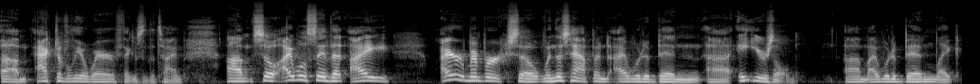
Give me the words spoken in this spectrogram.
um, actively aware of things at the time. Um, so I will say that I I remember. So when this happened, I would have been uh, eight years old. Um, I would have been like,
